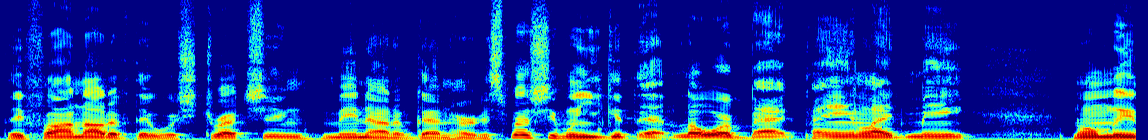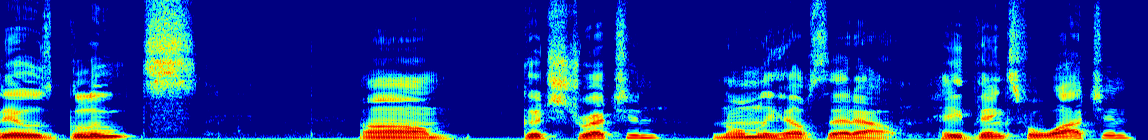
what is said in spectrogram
they found out if they were stretching, may not have gotten hurt, especially when you get that lower back pain like me. Normally, those glutes. Um, good stretching normally helps that out. Hey, thanks for watching.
